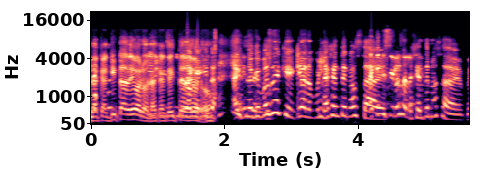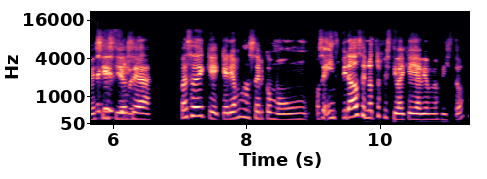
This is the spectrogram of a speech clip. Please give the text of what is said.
La caquita de oro, la caquita la de oro. Lo que pasa es que, claro, pues la gente no sabe. Hay que a la, la gente no sabe. Pues sí, sí, o sea, pasa de que queríamos hacer como un, o sea, inspirados en otro festival que ya habíamos visto,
